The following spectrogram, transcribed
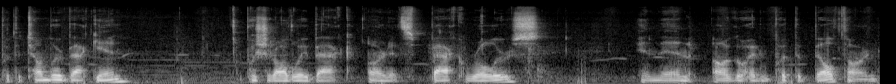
Put the tumbler back in, push it all the way back on its back rollers, and then I'll go ahead and put the belt on.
